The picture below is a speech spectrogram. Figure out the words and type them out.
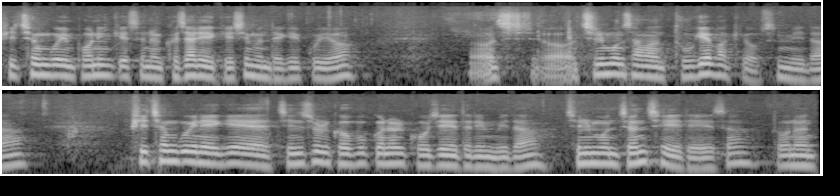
피청구인 본인께서는 그 자리에 계시면 되겠고요. 어, 지- 어, 질문 사항은 두 개밖에 없습니다. 피청구인에게 진술 거부권을 고지해 드립니다. 질문 전체에 대해서 또는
